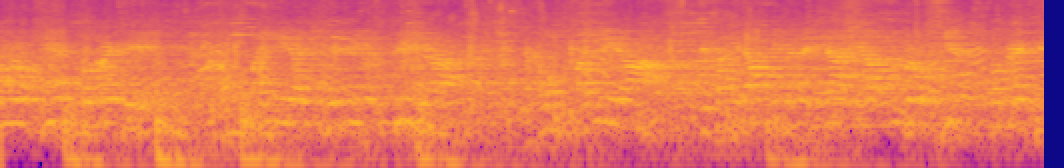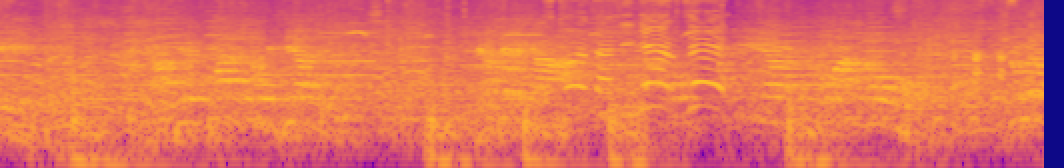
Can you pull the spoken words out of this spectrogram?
número 113, la compañía de ingeniería la compañía de sanidad y veterinaria número 113, la principal oficial. Ascolta, Lignerze! Ascolta,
